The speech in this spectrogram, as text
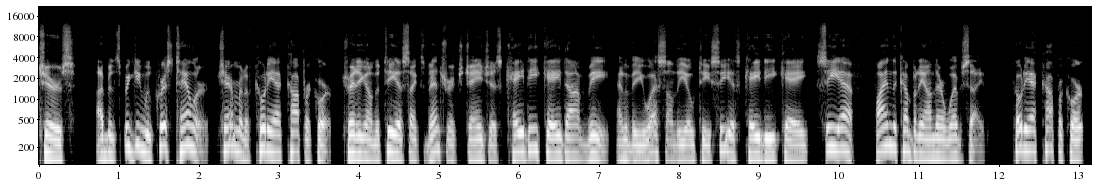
Cheers. I've been speaking with Chris Taylor, chairman of Kodiak Copper Corp, trading on the TSX Venture Exchange as KDK.V and in the U.S. on the OTC as KDKCF. Find the company on their website, KodiakCoppercorp.com.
